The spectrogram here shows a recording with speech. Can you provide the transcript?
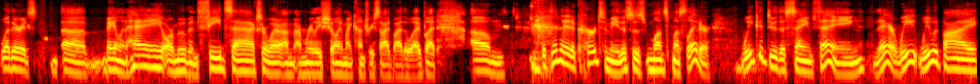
whether it's uh, baling hay or moving feed sacks or whatever. I'm, I'm really showing my countryside, by the way. But, um, but then it occurred to me, this is months, months later we could do the same thing there. We we would buy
